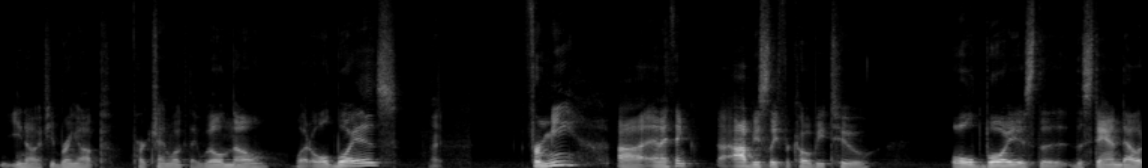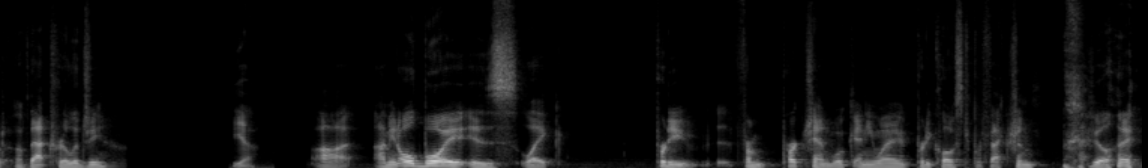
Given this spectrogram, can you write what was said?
You know, if you bring up Park Chan Wook, they will know what Old Boy is. For me, uh, and I think obviously for Kobe too, Old Boy is the the standout of that trilogy. Yeah. Uh, I mean, Old Boy is like pretty from Park Chan Wook anyway, pretty close to perfection. I feel like.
